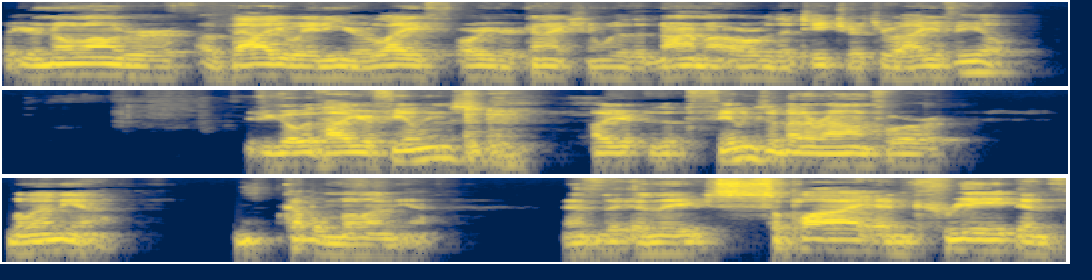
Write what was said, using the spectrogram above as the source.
But you're no longer evaluating your life or your connection with the Dharma or with the teacher through how you feel. If you go with how your feelings, Oh, the feelings have been around for millennia, a couple millennia, and they, and they supply and create and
